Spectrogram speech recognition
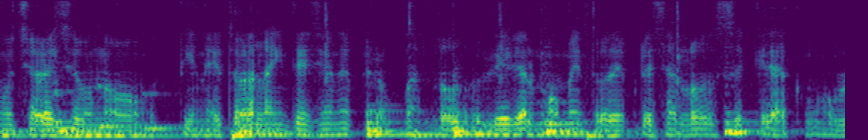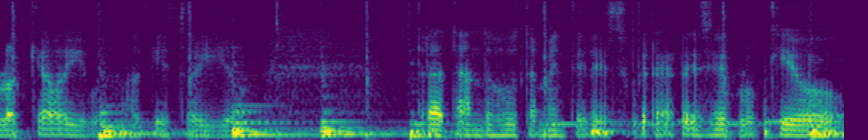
muchas veces uno tiene todas las intenciones, pero cuando llega el momento de expresarlo se queda como bloqueado y bueno, aquí estoy yo tratando justamente de superar ese bloqueo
